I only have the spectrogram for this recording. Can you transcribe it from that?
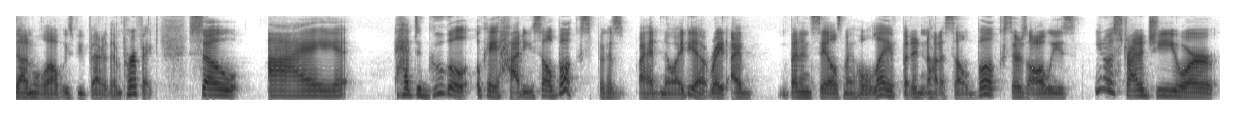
Done will always be better than perfect. So I had to Google, okay, how do you sell books? Because I had no idea, right? I've been in sales my whole life, but I didn't know how to sell books. There's always, you know, a strategy or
